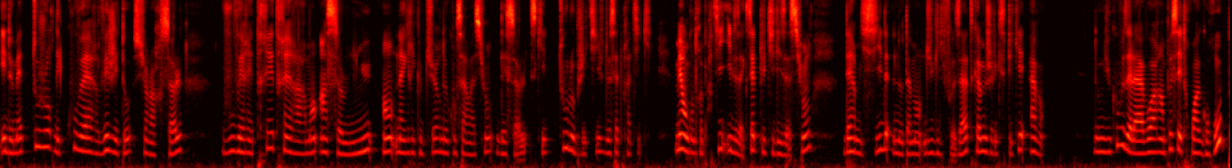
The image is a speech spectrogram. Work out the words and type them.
et de mettre toujours des couverts végétaux sur leur sol. Vous verrez très très rarement un sol nu en agriculture de conservation des sols, ce qui est tout l'objectif de cette pratique. Mais en contrepartie, ils acceptent l'utilisation d'herbicides, notamment du glyphosate, comme je l'expliquais avant. Donc du coup, vous allez avoir un peu ces trois groupes,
